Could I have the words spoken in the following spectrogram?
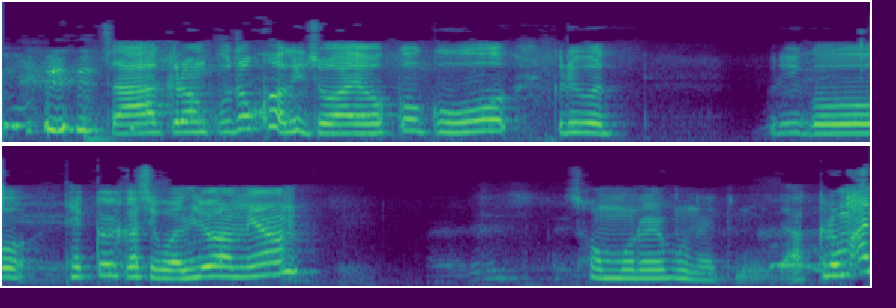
자 그럼 구독하기 좋아요 끄고 그리고 그리고 댓글까지 완료하면 선물을 보내드립니다. 그럼 안녕.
